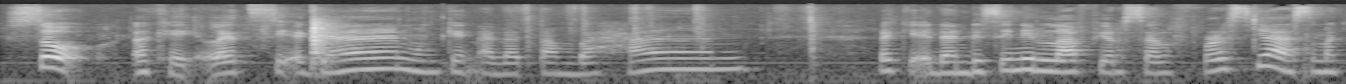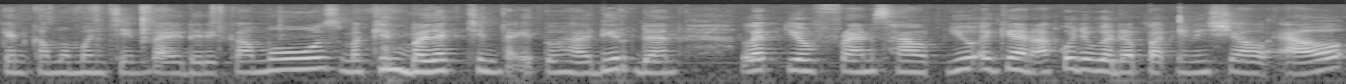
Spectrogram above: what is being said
so oke okay, let's see again. Mungkin ada tambahan Oke, okay, dan di sini love yourself first ya. Semakin kamu mencintai diri kamu, semakin banyak cinta itu hadir dan let your friends help you. Again, aku juga dapat inisial L.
